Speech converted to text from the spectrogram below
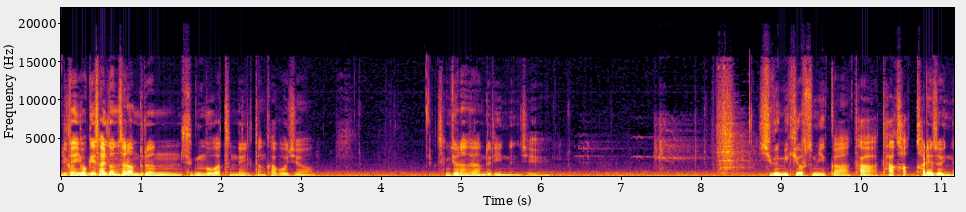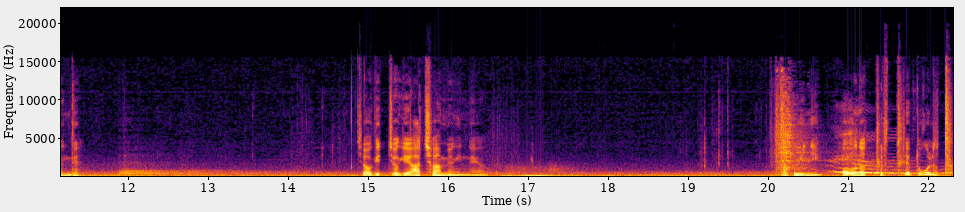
일단 여기 살던 사람들은 죽인 것 같은데 일단 가보죠 생존한 사람들이 있는지. 지금이 귀엽습니까? 다, 다 가, 가려져 있는데? 저기 저기 아처 한 명 있네요. 나 보이니? 오 나 트랩 또 걸렸다.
